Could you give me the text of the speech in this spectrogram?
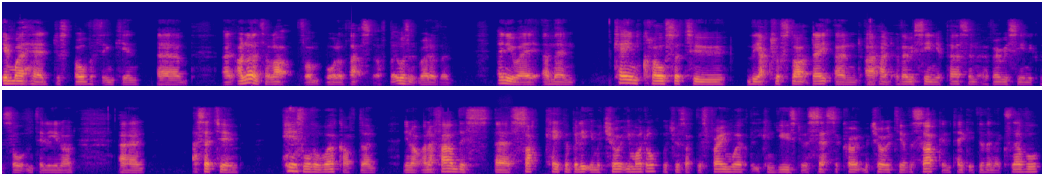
in my head, just overthinking. Um, and I learned a lot from all of that stuff, but it wasn't relevant. Anyway, and then came closer to the actual start date, and I had a very senior person, a very senior consultant to lean on. And I said to him, here's all the work I've done, you know, and I found this uh, SOC capability maturity model, which was like this framework that you can use to assess the current maturity of a SOC and take it to the next level.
